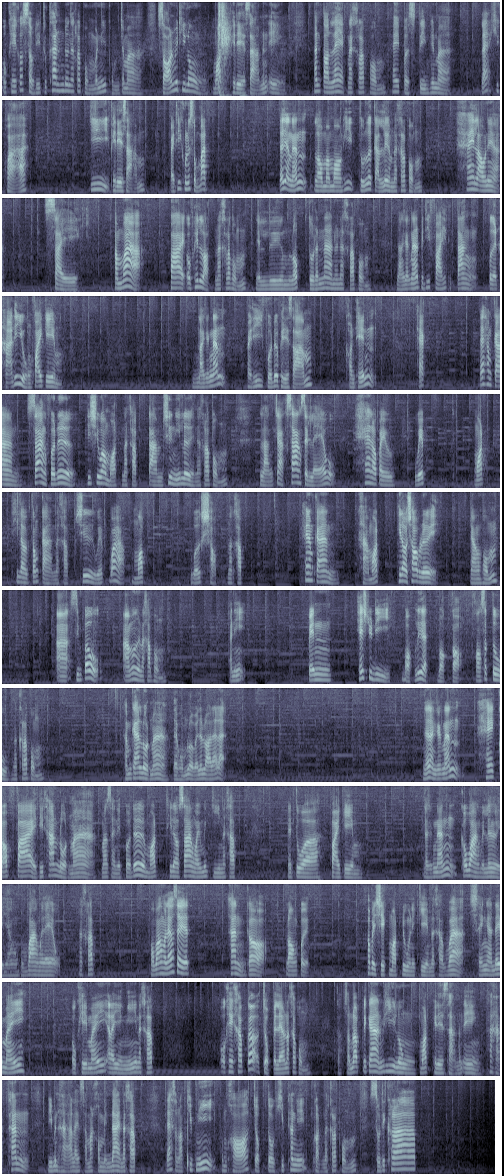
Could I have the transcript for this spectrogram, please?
โอเคก็สวัสดีทุกท่านด้วยนะครับผมวันนี้ผมจะมาสอนวิธีลง mod p d 3นั่นเอง ขั้นตอนแรกนะครับผมให้เปิดสตรีมขึ้นมา และคลิกขวาที่ p d 3ไปที่คุณสมบัติ แล้วจากนั้นเรามามองที่ตัวเลือกการเริ่มนะครับผม ให้เราเนี่ย ใส่คำว่าไฟล์ openlot นะครับผม อย่าลืมลบตัวด้านหน้าด้วยนะครับผม หลังจากนั้นไปที่ไฟล์ที่ติดตั้ง เปิดหาที่อยู่ของไฟล์เกม หลังจากนั้นไปที่โฟลเดอร์ pd 3 content tag และทำการสร้างโฟลเดอร์ที่ชื่อว่า mod นะครับ ตามชื่อนี้เลยนะครับผม หลังจากสร้างเสร็จแล้ว ให้เราไปเว็บ mod ที่เราต้องการนะครับ ชื่อเว็บว่า mob workshop นะครับ ให้ทำการหามอด ที่เราชอบเลย อย่างผมอ่า simple armor นะครับผม อันนี้เป็น HUD บอกเลือดบอกเกาะของศัตรูนะครับผมทำการโหลดมา แต่ผมโหลดไว้เรียบร้อยแล้วแหละและหลังจากนั้นให้ก๊อปไฟล์ที่ท่านโหลดมา มาใส่ในโฟลเดอร์ mod ที่เราสร้างไว้เมื่อกี้นะครับ ในตัวไฟล์เกม หลังจากนั้นก็วางไปเลยอย่างของผมวางไว้แล้วนะครับพอวางมาแล้วเสร็จท่านก็ลองเปิด เข้าไปเช็คม็อดดูในเกมนะครับ ว่าใช้งานได้ไหมโอเคไหมอะไรอย่างนี้นะครับ โอเคครับก็จบไปแล้วนะครับผมสำหรับในการวิธีลงม็อด p d 3นั่นเอง ถ้าหากท่านมีปัญหาอะไรสามารถคอมเมนต์ได้นะครับ และสำหรับคลิปนี้ผมขอจบตัวคลิปเท่านี้ก่อนนะครับผม สวัสดีครับ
